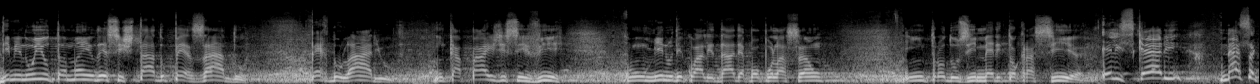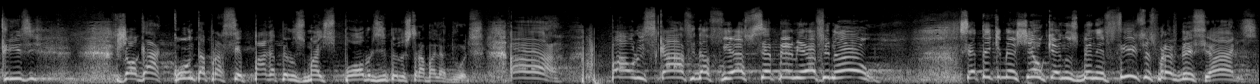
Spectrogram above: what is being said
diminuir o tamanho desse Estado pesado, perdulário, incapaz de servir com um mínimo de qualidade à população e introduzir meritocracia. Eles querem, nessa crise, jogar a conta para ser paga pelos mais pobres e pelos trabalhadores. Ah, Paulo Scaff da Fiesp, CPMF não. Você tem que mexer o quê? Nos benefícios previdenciários,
